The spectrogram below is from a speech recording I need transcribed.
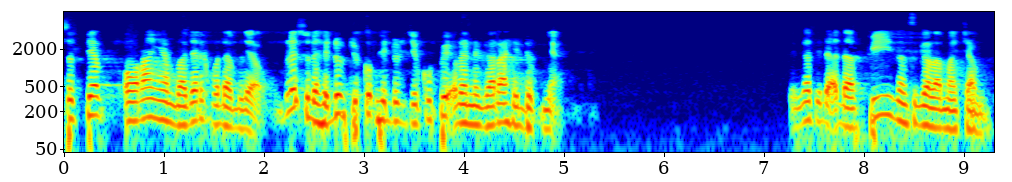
setiap orang yang belajar kepada beliau. Beliau sudah hidup cukup hidup cukupi oleh negara hidupnya. Sehingga tidak ada fee dan segala macam.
